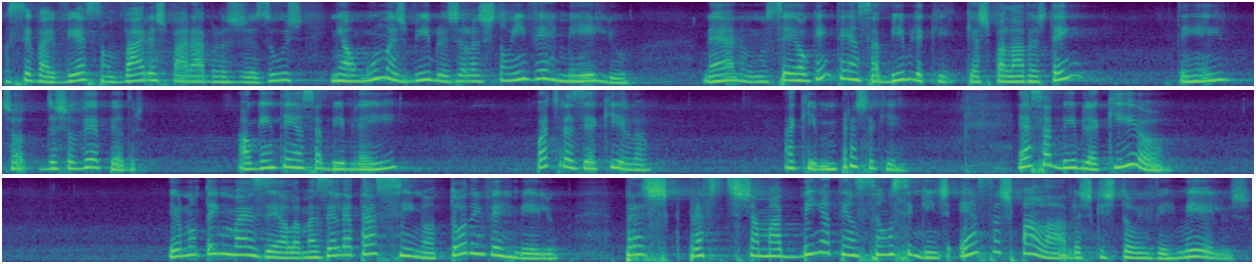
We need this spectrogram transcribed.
você vai ver, são várias parábolas de Jesus. Em algumas Bíblias, elas estão em vermelho. Né? Não, sei, alguém tem essa Bíblia que, que as palavras têm? Tem aí? Deixa eu, deixa eu ver, Pedro. Alguém tem essa Bíblia aí? Pode trazer aquilo? Aqui, me empresta aqui. Essa Bíblia aqui, ó, eu não tenho mais ela, mas ela está assim, ó, toda em vermelho. Para chamar bem a atenção é o seguinte: essas palavras que estão em vermelhos,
